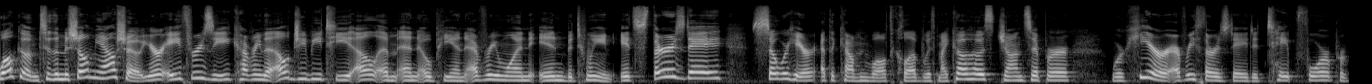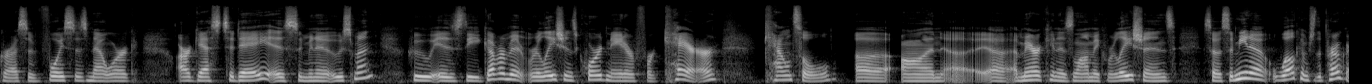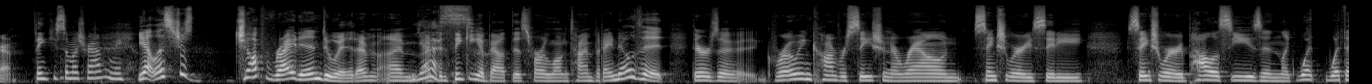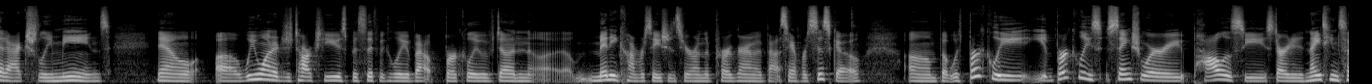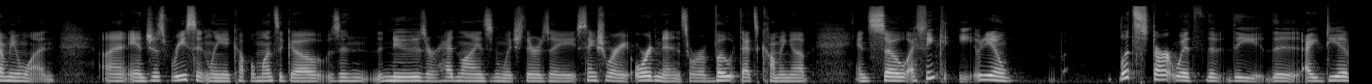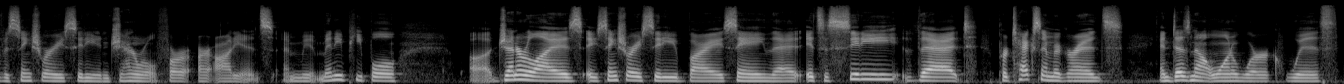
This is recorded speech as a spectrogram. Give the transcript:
Welcome to the Michelle Meow Show, your A through Z covering the LGBT, LMNOP, and everyone in between. It's Thursday, so we're here at the Commonwealth Club with my co host, John Zipperer. We're here every Thursday to tape for Progressive Voices Network. Our guest today is Sameena Usman, who is the Government Relations Coordinator for CAIR. Council uh, on uh, uh, American Islamic Relations. So, Sameena, welcome to the program. Thank you so much for having me. Yeah, let's just jump right into it. I'm, I'm yes. I've been thinking about this for a long time, but I know that there's a growing conversation around sanctuary city, sanctuary policies, and like what what that actually means. Now, uh, we wanted to talk to you specifically about Berkeley. We've done uh, many conversations here on the program about San Francisco, um, but with Berkeley, Berkeley's sanctuary policy started in 1971. Uh, and just recently, a couple months ago, it was in the news or headlines in which there's a sanctuary ordinance or a vote that's coming up. And so I think, you know, let's start with the, the, the idea of a sanctuary city in general for our audience. I mean, many people uh, generalize a sanctuary city by saying that it's a city that protects immigrants and does not want to work with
